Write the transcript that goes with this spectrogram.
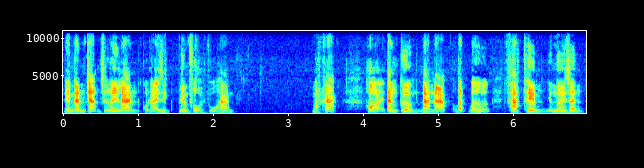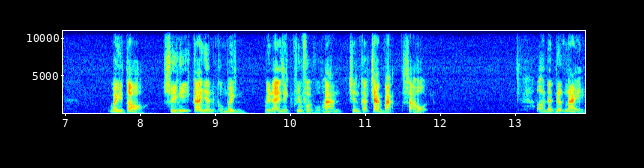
để ngăn chặn sự lây lan của đại dịch viêm phổi Vũ Hán. Mặt khác, họ lại tăng cường đàn áp và bắt bớ, phạt thêm những người dân bày tỏ suy nghĩ cá nhân của mình về đại dịch viêm phổi Vũ Hán trên các trang mạng xã hội. Ở đất nước này,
